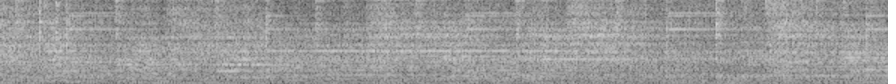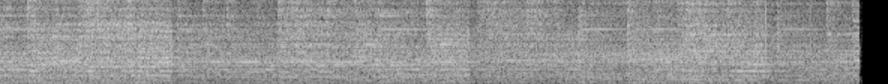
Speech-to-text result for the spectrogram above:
Bye.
